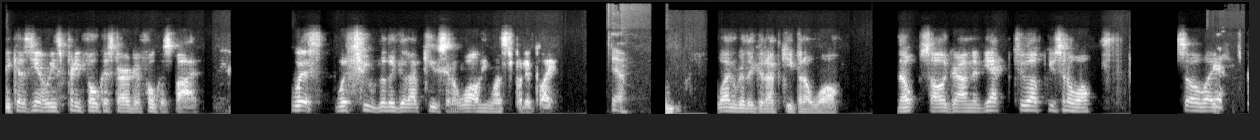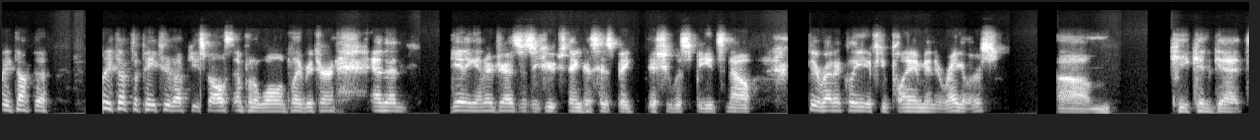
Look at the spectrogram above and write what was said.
because you know he's pretty focused hard to focus spot with with two really good upkeeps and a wall he wants to put in play. Yeah. one really good upkeep and a wall. Nope, solid ground and yep, two upkeeps and a wall. So like Yeah. it's pretty tough to pretty tough to pay two upkeep spells and put a wall in play return, and then gaining energize is a huge thing because his big issue with speeds. Now, theoretically, if you play him in irregulars, um, he can get.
